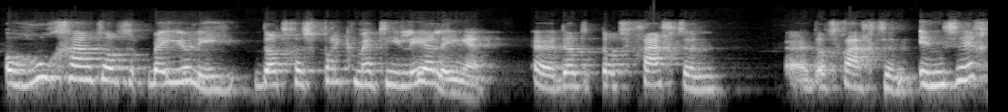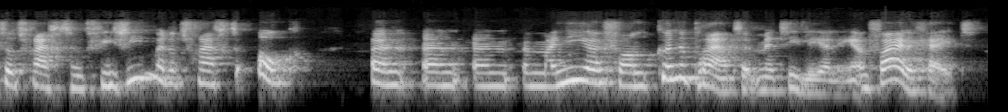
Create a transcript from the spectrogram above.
hoe gaat dat bij jullie, dat gesprek met die leerlingen? Uh, dat, dat, vraagt een, uh, dat vraagt een inzicht, dat vraagt een visie, maar dat vraagt ook een, een, een, een manier van kunnen praten met die leerlingen, een vaardigheid.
